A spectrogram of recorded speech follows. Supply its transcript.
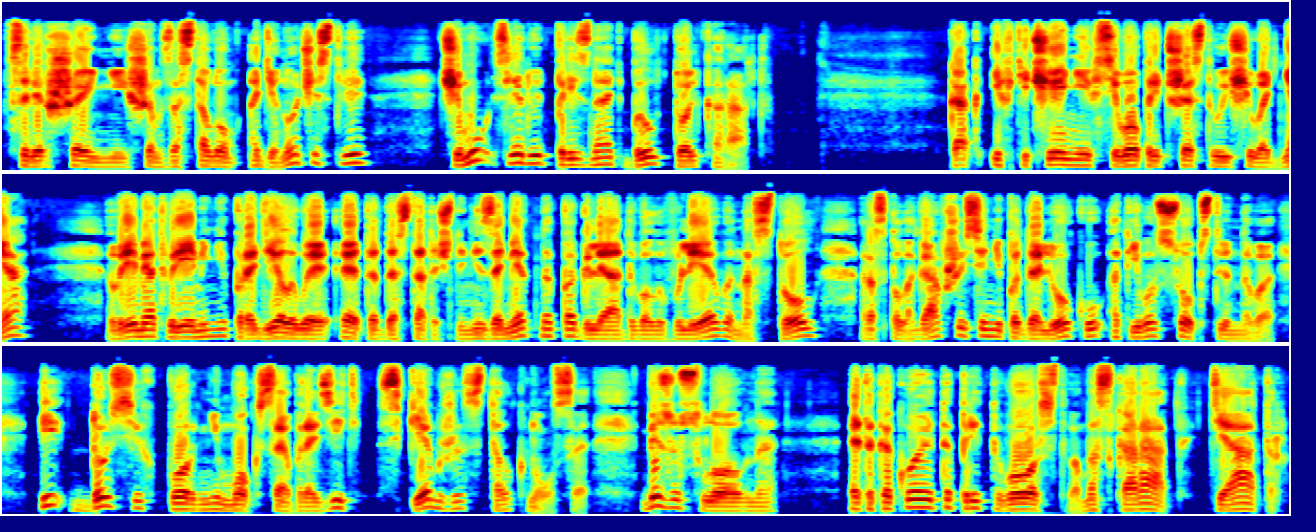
в совершеннейшем за столом одиночестве, чему, следует признать, был только рад. Как и в течение всего предшествующего дня, время от времени, проделывая это достаточно незаметно, поглядывал влево на стол, располагавшийся неподалеку от его собственного, и до сих пор не мог сообразить, с кем же столкнулся. Безусловно, это какое-то притворство, маскарад, театр.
